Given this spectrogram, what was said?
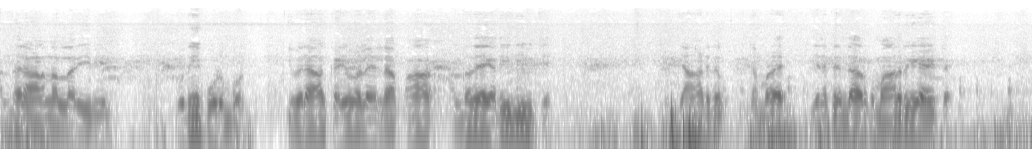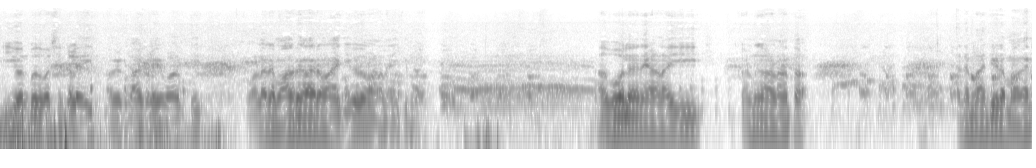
അന്ധരാണെന്നുള്ള രീതിയിൽ ഒതുങ്ങിക്കൂടുമ്പോൾ ഇവർ ആ കഴിവുകളെല്ലാം ആ അന്ധതയെ അതിജീവിച്ച് ഞാടിനും നമ്മുടെ ജനത്തിന് എല്ലാവർക്കും മാതൃകയായിട്ട് ഈ ഒൻപത് പശുക്കളെയും അവരുടെ കിടാക്കളെയും വളർത്തി വളരെ മാതൃകാപരമായ ജീവിതമാണ് നയിക്കുന്നത്. അതുപോലെ തന്നെയാണ് ഈ കണ്ണു കാണാത്ത അന്നമാന്റിയുടെ മകൻ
